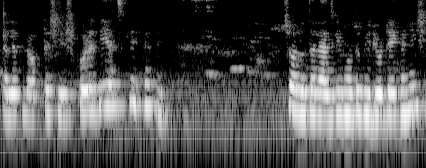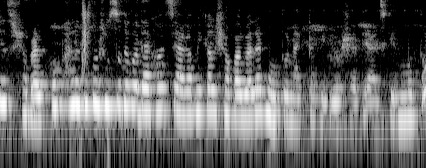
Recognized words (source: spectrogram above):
তাহলে ব্লগটা শেষ করে দিই আজকে এখানে। চলো তাহলে আজকের মতো ভিডিওটা এখানেই শেষ। সবাই খুব ভালো থেকো, সুস্থ থেকো। দেখা হচ্ছে আগামীকাল সকালবেলা নতুন একটা ভিডিওর সাথে আজকের মতো।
